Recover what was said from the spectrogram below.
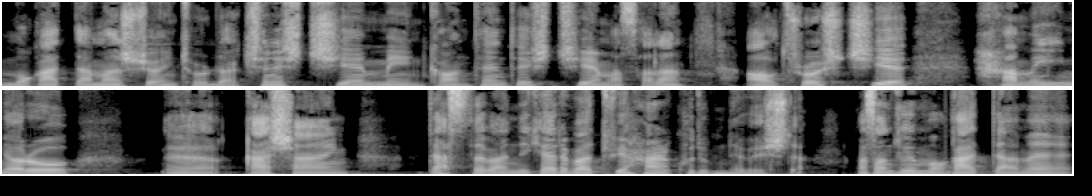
مقدمش یا introduction ش چیه؟ main content ش چیه؟ مثلا outro ش چیه؟ همه اینا رو قشنگ دسته‌بندی کرده و توی هر کدوم نوشته. مثلا توی مقدمه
